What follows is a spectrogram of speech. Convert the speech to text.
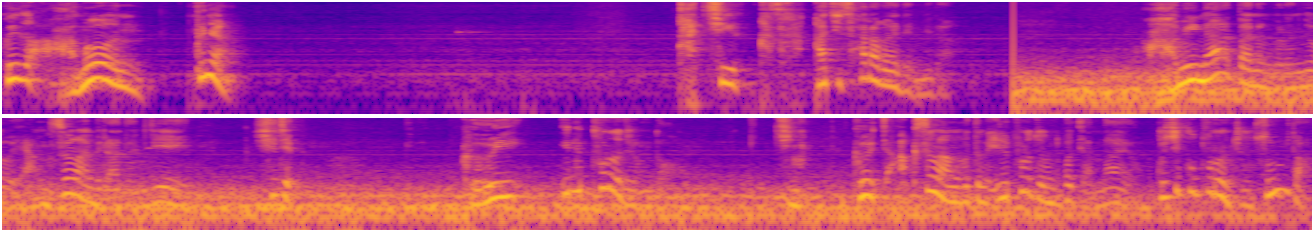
그러니까 암은 그냥 같이 같이 살아가야 됩니다. 암이 나았다는 거는요 양성암이라든지 실제 거의 1% 정도 진, 그 악성암 같은 거 1% 정도밖에 안 나요. 99%는 죽습니다.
